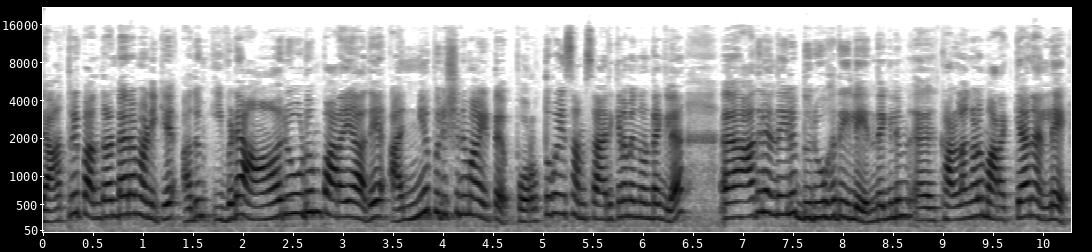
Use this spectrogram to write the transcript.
രാത്രി പന്ത്രണ്ടര മണിക്ക് അതും ഇവിടെ ആരോടും പറയാതെ അന്യപുരുഷനുമായിട്ട് പുറത്തുപോയി സംസാരിക്കണമെന്നുണ്ടെങ്കിൽ അതിലെന്തെങ്കിലും ദുരൂഹതയില്ലേ? എന്തെങ്കിലും കള്ളങ്ങൾ മറയ്ക്കാനല്ലേ?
